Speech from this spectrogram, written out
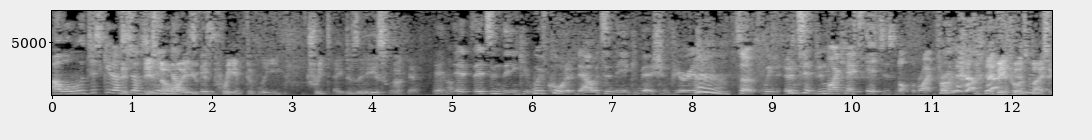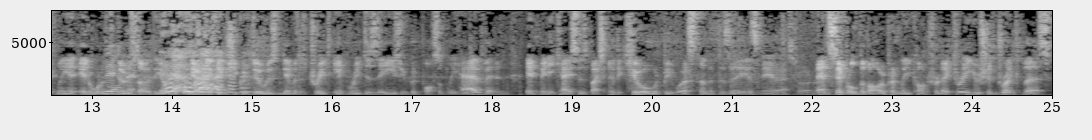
Oh well, we'll just get There's, ourselves there's cleaned no up way as you can preemptively treat a disease. Okay. It, it, it's in the incu- we've caught it now. It's in the incubation period. so, we, except in my case, it is not the right pronoun. because basically, in order to Yeah. do so, the only, the only thing she could do is never to treat every disease you could possibly have, and in many cases, basically, the cure would be worse than the disease. Yeah, that's true. And several of them are openly contradictory. You should drink this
